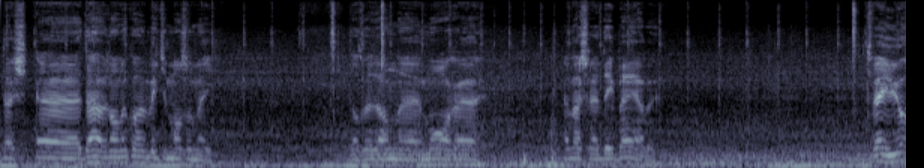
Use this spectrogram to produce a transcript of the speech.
Dus daar hebben we dan ook wel een beetje mazzel mee. Dat we dan morgen een wedstrijd dichtbij hebben. Twee uur.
